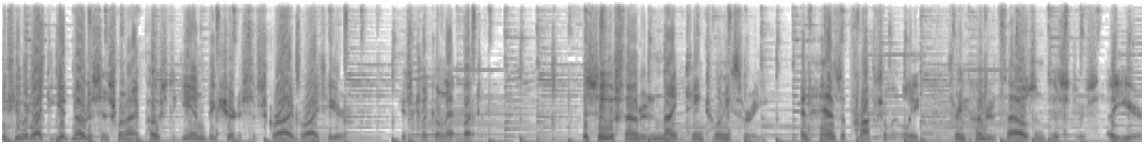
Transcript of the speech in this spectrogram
If you would like to get notices when I post again, be sure to subscribe right here. Just click on that button. This zoo was founded in 1923 and has approximately 300,000 visitors a year.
